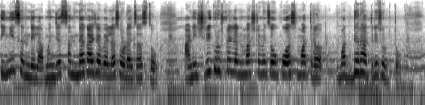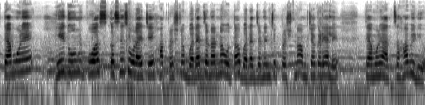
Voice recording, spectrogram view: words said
तिन्ही संध्येला म्हणजे संध्याकाळच्या वेळेला सोडायचा असतो आणि श्रीकृष्ण जन्माष्टमीचा उपवास मात्र मध्यरात्री सुटतो त्यामुळे हे दोन उपवास कसे सोडायचे हा प्रश्न बऱ्याच जणांना होता. बऱ्याच जणांचे प्रश्न आमच्याकडे आले. त्यामुळे आजचा हा व्हिडिओ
